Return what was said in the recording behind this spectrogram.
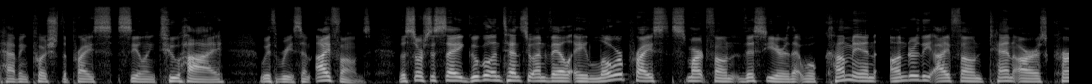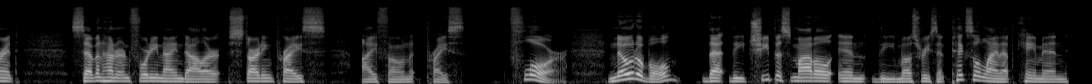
having pushed the price ceiling too high with recent iPhones. The sources say Google intends to unveil a lower priced smartphone this year that will come in under the iPhone 10R's current $749 starting price iPhone price floor. Notable that the cheapest model in the most recent Pixel lineup came in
